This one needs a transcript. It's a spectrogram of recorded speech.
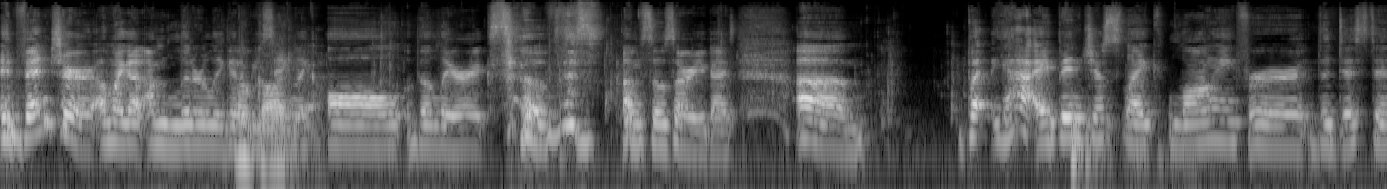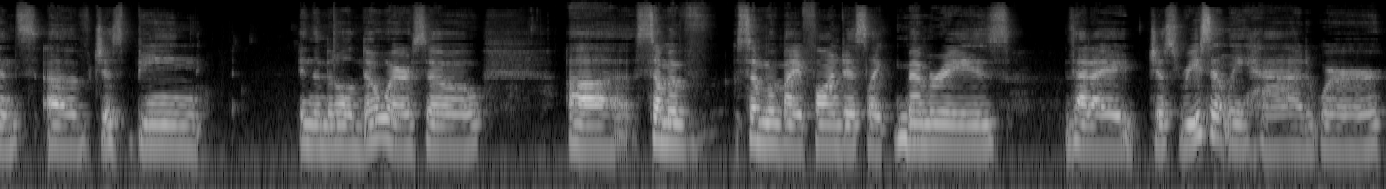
adventure. Oh my god, I'm literally gonna Oh be God, saying like all the lyrics of this. I'm so sorry, you guys. Um, but yeah, I've been just like longing for the distance of just being in the middle of nowhere. So uh, some of some of my fondest like memories that I just recently had were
